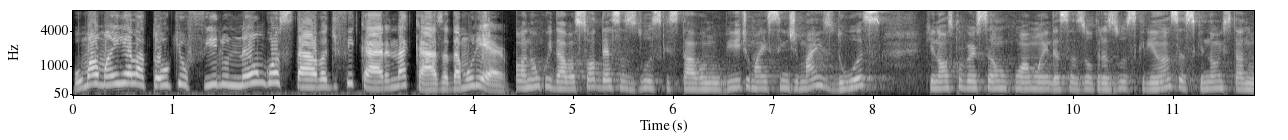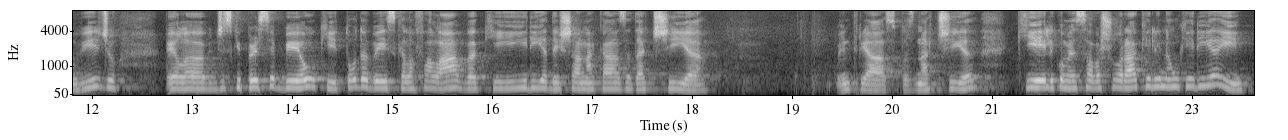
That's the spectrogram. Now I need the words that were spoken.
uma mãe relatou que o filho não gostava de ficar na casa da mulher. Ela não cuidava só dessas duas que estavam no vídeo, mas sim de mais duas, que nós conversamos com a mãe dessas outras duas crianças que não está no vídeo, ela disse que percebeu que toda vez que ela falava que iria deixar na casa da tia, entre aspas, na tia, que ele começava a chorar que ele não queria ir.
